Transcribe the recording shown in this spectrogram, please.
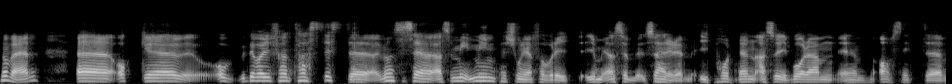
Nåväl, eh, och, eh, och det var ju fantastiskt. eh, Jag måste säga, alltså min, min personliga favorit, jag alltså, så här är det, i podden, alltså i våra eh, avsnitt eh,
